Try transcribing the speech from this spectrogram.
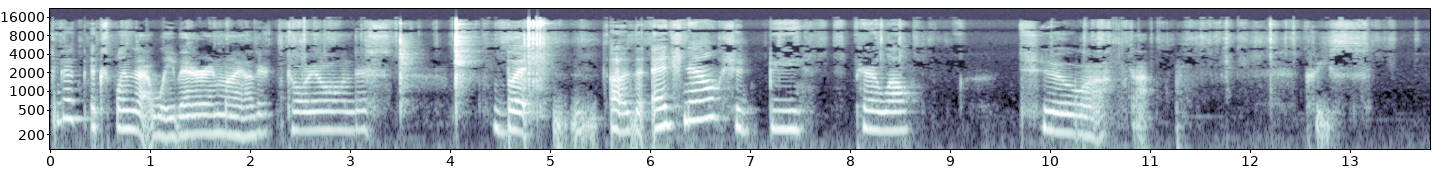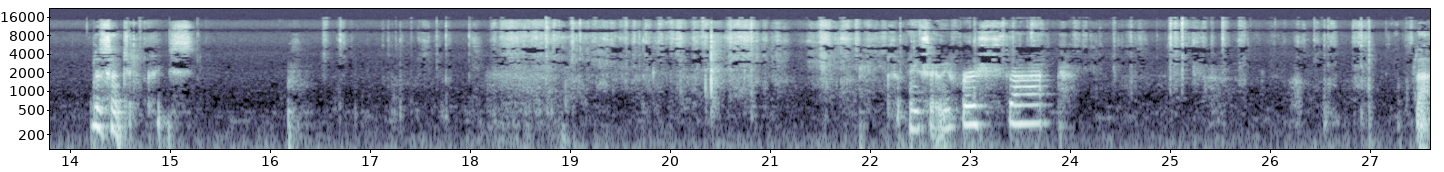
think I explained that way better in my other tutorial on this. But uh, the edge now should be parallel to uh, that crease, the center crease. So sure we first that. That,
